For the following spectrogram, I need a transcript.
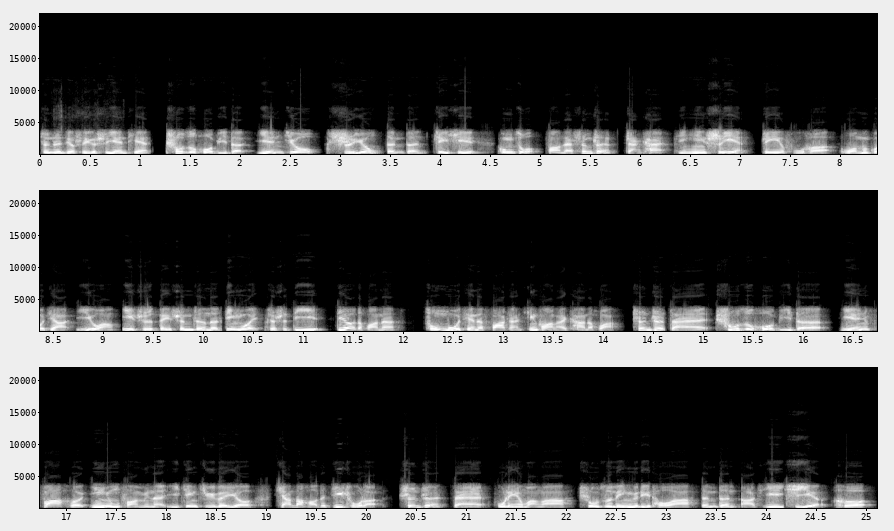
深圳就是一个试验田，数字货币的研究、使用等等这些工作放在深圳展开进行试验，这也符合我们国家以往一直对深圳的定位。这是第一。第二的话呢，从目前的发展情况来看的话，深圳在数字货币的研发和应用方面呢，已经具备有相当好的基础了。深圳在互联网啊、数字领域里头啊等等啊这些企业和。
